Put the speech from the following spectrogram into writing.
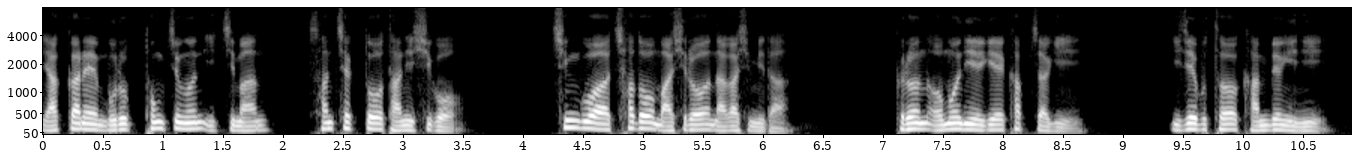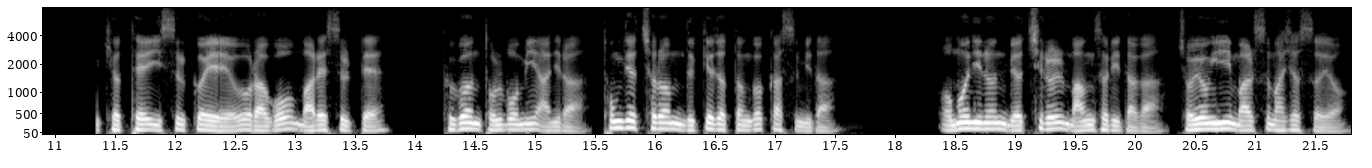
약간의 무릎 통증은 있지만 산책도 다니시고 친구와 차도 마시러 나가십니다. 그런 어머니에게 갑자기 이제부터 간병인이 곁에 있을 거예요 라고 말했을 때 그건 돌봄이 아니라 통제처럼 느껴졌던 것 같습니다. 어머니는 며칠을 망설이다가 조용히 말씀하셨어요.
